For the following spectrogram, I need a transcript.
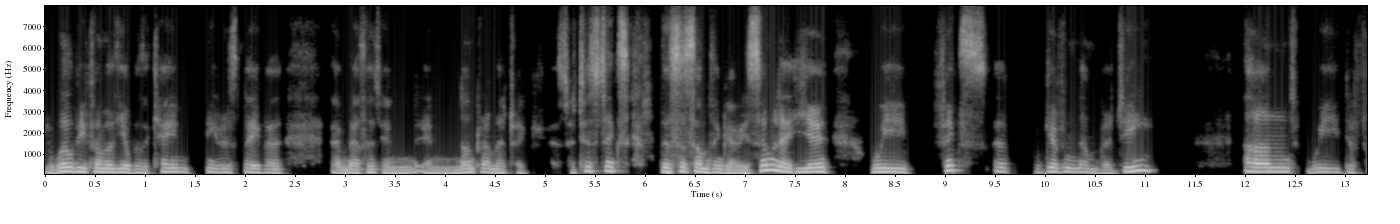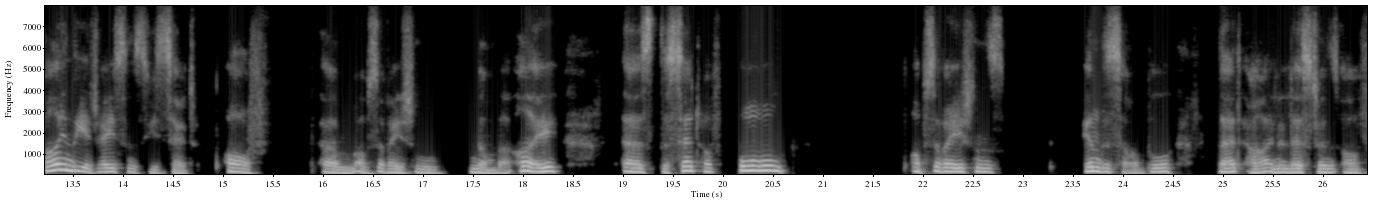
You will be familiar with the k nearest neighbor uh, method in, in non-parametric statistics. This is something very similar here. We fix a given number g, and we define the adjacency set of um, observation number i as the set of all observations in the sample that are in a distance of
